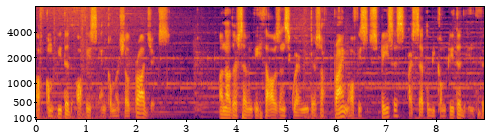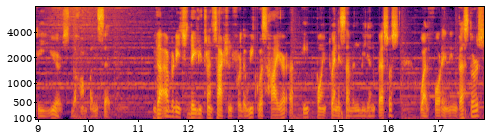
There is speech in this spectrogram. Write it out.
of completed office and commercial projects. Another 70,000 square meters of prime office spaces are set to be completed in three years, the company said. The average daily transaction for the week was higher at 8.27 billion pesos, while foreign investors,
